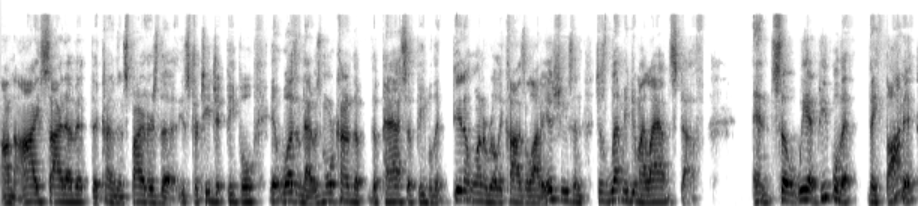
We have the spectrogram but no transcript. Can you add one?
on the eye side of it. That kind of inspires the strategic people. It wasn't that. It was more kind of the, the passive people that didn't want to really cause a lot of issues and just let me do my lab stuff. And so we had people that they thought it,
